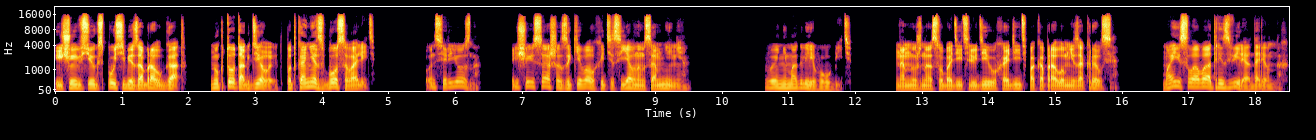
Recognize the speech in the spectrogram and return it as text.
«Еще и всю экспу себе забрал гад. Ну кто так делает? Под конец босса валить». Он серьезно? Еще и Саша закивал, хоть и с явным сомнением. Вы не могли его убить. Нам нужно освободить людей и уходить, пока пролом не закрылся. Мои слова отрезвили одаренных.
